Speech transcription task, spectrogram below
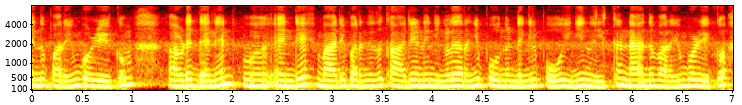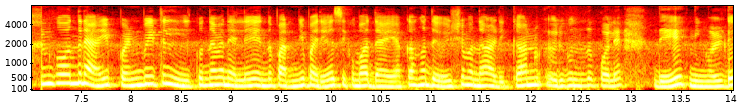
എന്ന് പറയുമ്പോഴേക്കും അവിടെ ധനൻ എന്റെ ഭാര്യ പറഞ്ഞത് കാര്യമാണ്. നിങ്ങൾ ഇറങ്ങി പോകുന്നുണ്ടെങ്കിൽ പോയി ഇനി നിൽക്കണ്ട എന്ന് പറയുമ്പോഴേക്കും പെൺകോന്തനായി പെൺവീട്ടിൽ നിൽക്കുന്നവനല്ലേ എന്ന് പറഞ്ഞ് പരിഹസിക്കുമ്പോൾ ദയക്ക് അങ്ങ് ദേഷ്യം വന്ന് അടിക്കാൻ ഒരുങ്ങുന്നത് പോലെ ദേ നിങ്ങളുടെ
